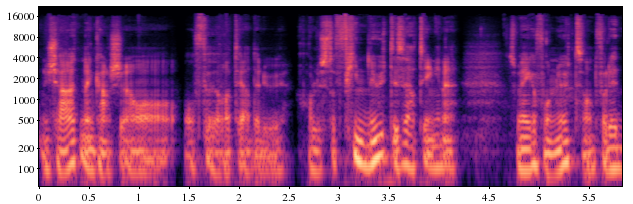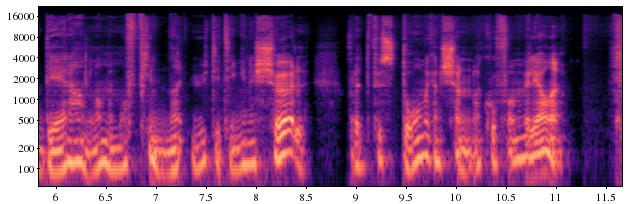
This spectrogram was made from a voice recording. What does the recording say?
nysgjerrigheten din, kanskje, og, og, føre til at du har lyst til å finne ut disse her tingene som jeg har funnet ut. Sant? For det er det det handler om. Vi må finne ut de tingene sjøl. For det er først da vi kan skjønne hvorfor vi vil gjøre det.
